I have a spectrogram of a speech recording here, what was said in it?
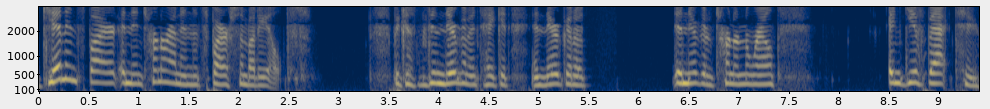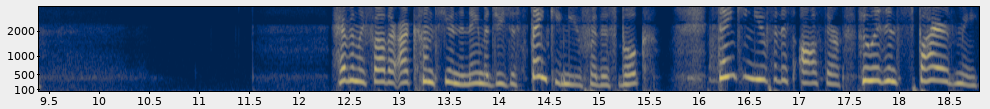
get inspired and then turn around and inspire somebody else. Because then they're going to take it and they're going to and they're going to turn it around and give back to. Heavenly Father, I come to you in the name of Jesus, thanking you for this book. Thanking you for this author who has inspired me,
